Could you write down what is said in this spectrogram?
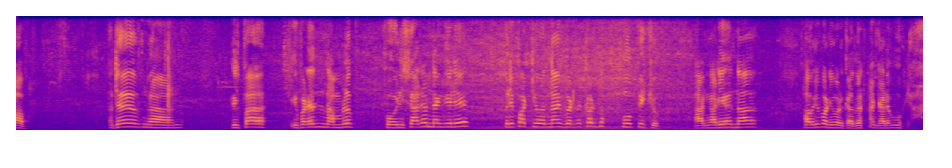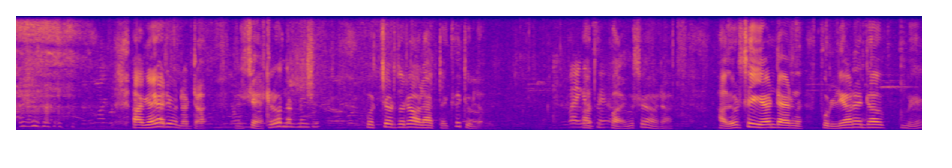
ആ അത് ഇപ്പം ഇവിടെ നമ്മൾ പോലീസുകാരുണ്ടെങ്കിൽ ഒരു പട്ടി വന്നാൽ ഇവിടെ കിടന്ന് മൂപ്പിക്കും. അങ്ങാടി വന്നാൽ അവർ പണി കൊടുക്കാതെ അങ്ങാടി പോകില്ല അങ്ങനെ കാര്യം വേണ്ട കേട്ടോ. സ്റ്റേഷനിൽ വന്നിട്ടുണ്ടെങ്കിൽ കൊച്ചെടുത്ത ഒരാളെ അകത്തേക്ക് പറ്റില്ല അത് ഭയങ്കര സ്നേഹമാണ് അതൊരു ചെയ്യണ്ടായിരുന്നു പുള്ളിയാണ് എന്റെ മെയിൻ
